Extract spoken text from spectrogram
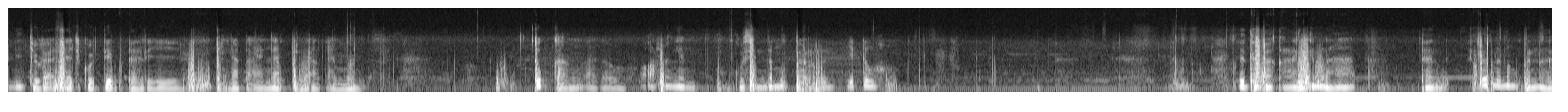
ini juga saya kutip dari pernyataannya bintang Emon. Tukang atau orang yang kusin lemper itu itu bakalan kena. Dan itu memang benar.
